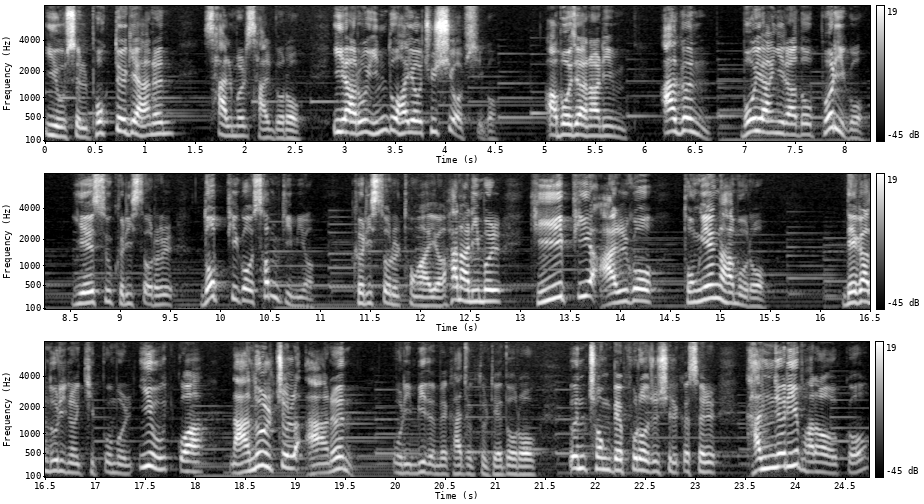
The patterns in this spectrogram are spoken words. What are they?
이웃을 복되게 하는 삶을 살도록 이 하루 인도하여 주시옵시고 아버지 하나님 악은 모양이라도 버리고 예수 그리스도를 높이고 섬기며 그리스도를 통하여 하나님을 깊이 알고 동행함으로 내가 누리는 기쁨을 이웃과 나눌 줄 아는 우리 믿음의 가족들 되도록 은총 베풀어 주실 것을 간절히 바라옵고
